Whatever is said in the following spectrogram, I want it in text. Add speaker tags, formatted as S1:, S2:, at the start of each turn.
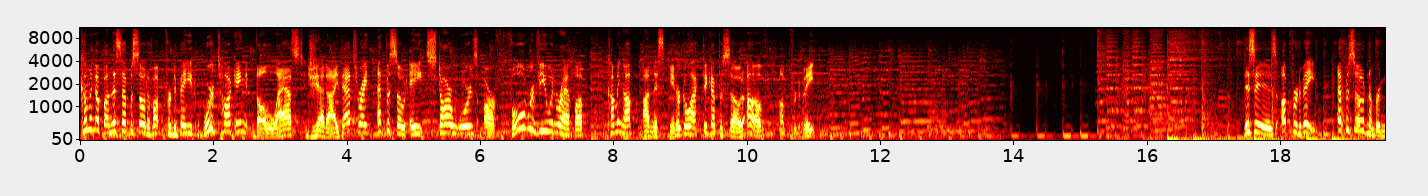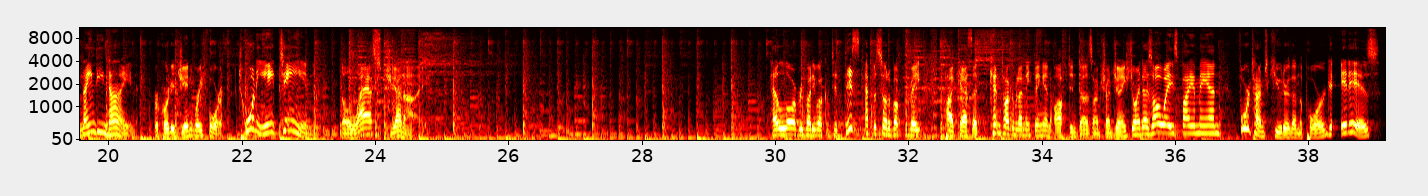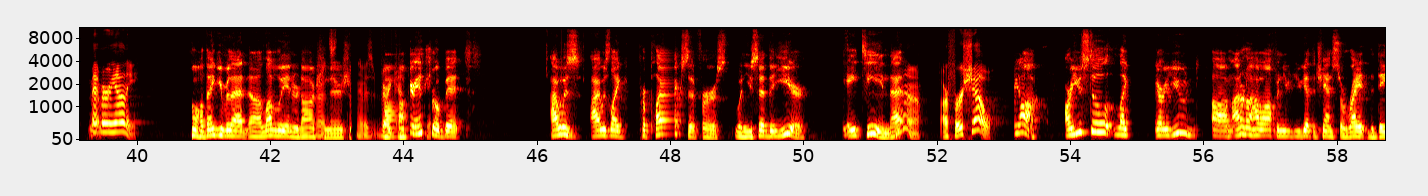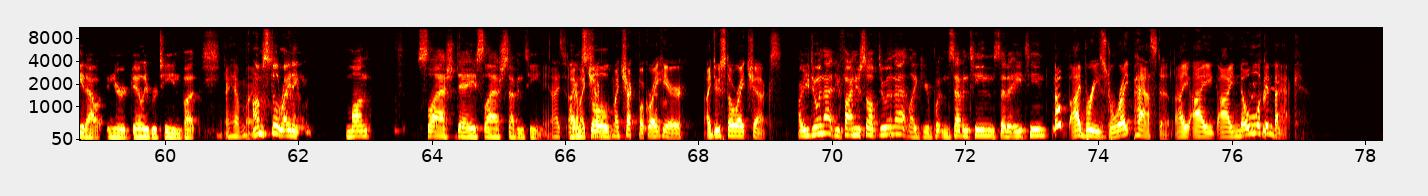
S1: Coming up on this episode of Up for Debate, we're talking The Last Jedi. That's right, Episode 8, Star Wars, our full review and wrap up, coming up on this intergalactic episode of Up for Debate. This is Up for Debate, episode number 99, recorded January 4th, 2018. The Last Jedi. Hello, everybody. Welcome to this episode of Up for Debate, the podcast that can talk about anything and often does. I'm Sean Jennings, joined as always by a man four times cuter than the Porg. It is Matt Mariani.
S2: Well, thank you for that uh, lovely introduction there. Sean.
S1: It was very
S2: Uh,
S1: kind.
S2: Your intro bit, I was I was like perplexed at first when you said the year, eighteen. That
S1: Yeah, our first show.
S2: off. Are you still like? Are you? Um, I don't know how often you, you get the chance to write the date out in your daily routine, but
S1: I have my.
S2: I'm still writing month slash day slash seventeen.
S1: I, I have
S2: I'm
S1: my,
S2: still-
S1: check, my checkbook right here. I do still write checks.
S2: Are you doing that? Do you find yourself doing that? Like you're putting seventeen instead of eighteen?
S1: Nope, I breezed right past it. I I I
S2: know
S1: looking back.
